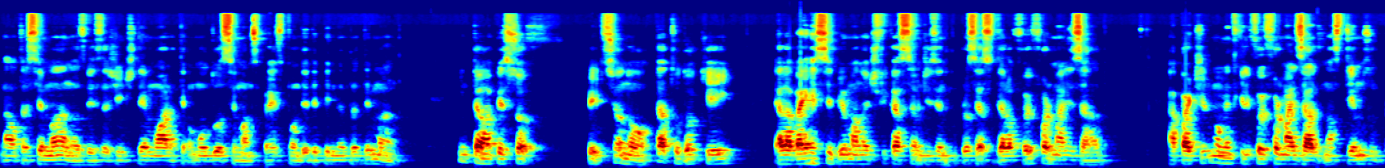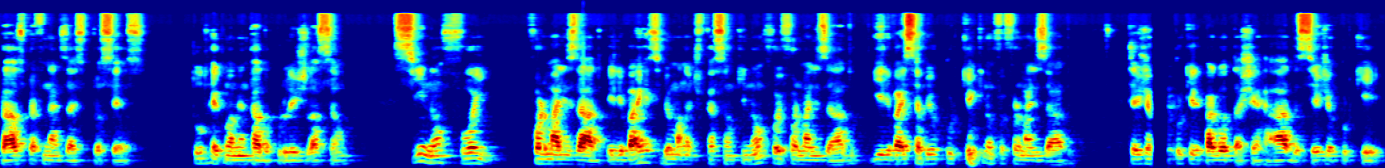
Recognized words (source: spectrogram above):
na outra semana, às vezes a gente demora até uma ou duas semanas para responder, dependendo da demanda. Então, a pessoa peticionou, está tudo ok, ela vai receber uma notificação dizendo que o processo dela foi formalizado. A partir do momento que ele foi formalizado, nós temos um prazo para finalizar esse processo. Tudo regulamentado por legislação. Se não foi formalizado, ele vai receber uma notificação que não foi formalizado e ele vai saber o porquê que não foi formalizado. Seja porque ele pagou taxa errada, seja porque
